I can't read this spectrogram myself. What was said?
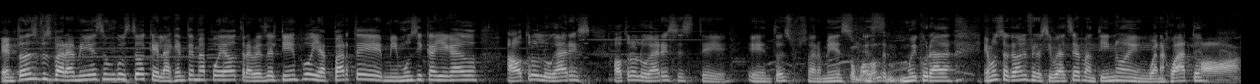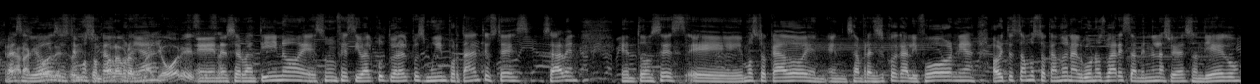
Entonces, pues para mí es un gusto que la gente me ha apoyado a través del tiempo y aparte mi música ha llegado a otros lugares, a otros lugares, este, eh, entonces pues para mí es, ¿Cómo es muy curada. Hemos tocado en el Festival Cervantino en Guanajuato. Ah, Gracias a Dios, este, hemos son tocado por allá. mayores, en esas. el Cervantino es un festival cultural pues muy importante, ustedes saben. Entonces eh, hemos tocado en, en San Francisco de California. Ahorita estamos tocando en algunos bares también en la ciudad de San Diego,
